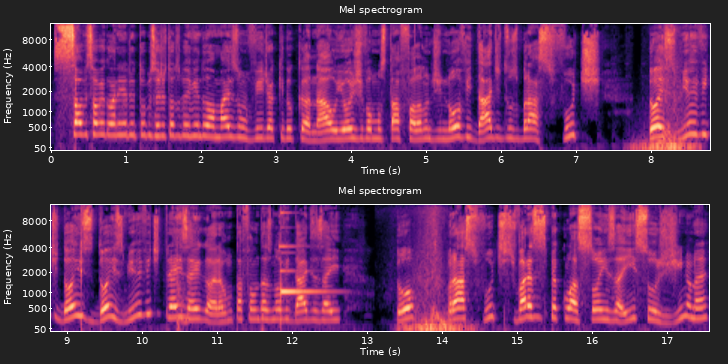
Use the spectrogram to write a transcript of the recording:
Salve, salve galerinha do YouTube, sejam todos bem-vindos a mais um vídeo aqui do canal E hoje vamos estar falando de novidades dos Brasfoot 2022-2023 aí galera Vamos estar falando das novidades aí do Brasfoot Várias especulações aí surgindo, né?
